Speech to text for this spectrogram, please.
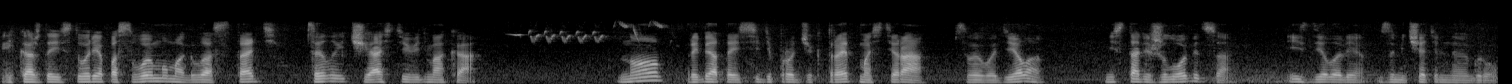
и каждая история по-своему могла стать целой частью Ведьмака. Но ребята из CD Projekt Red, мастера своего дела, не стали жлобиться и сделали замечательную игру.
